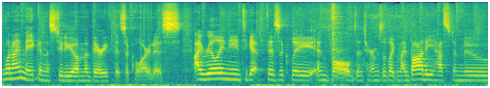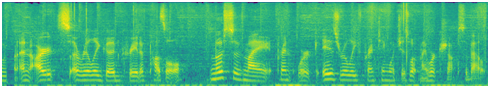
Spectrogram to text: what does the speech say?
When I make in the studio, I'm a very physical artist. I really need to get physically involved in terms of like my body has to move, and art's a really good creative puzzle. Most of my print work is relief printing, which is what my workshop's about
